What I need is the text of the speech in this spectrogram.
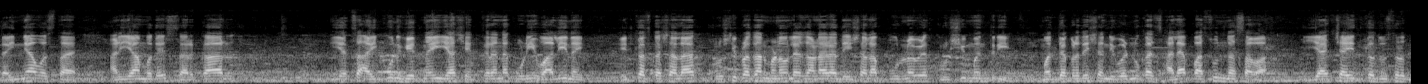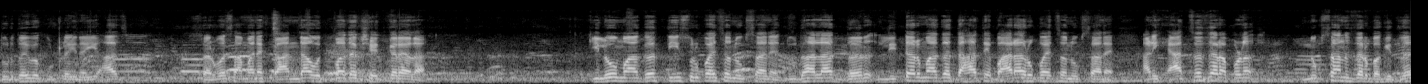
दैन्यावस्था आहे आणि यामध्ये सरकार याचं ऐकून घेत नाही या शेतकऱ्यांना कोणी वाली नाही. इतकंच कशाला? कृषीप्रधान म्हणवल्या जाणाऱ्या देशाला पूर्ण वेळ कृषी मंत्री मध्य प्रदेशच्या निवडणुका झाल्यापासून नसावा याच्या इतकं दुसरं दुर्दैव कुठलंही नाही. आज सर्वसामान्य कांदा उत्पादक शेतकऱ्याला किलो मागं तीस रुपयाचं नुकसान आहे. दुधाला दर लिटर मागं दहा ते बारा रुपयाचं नुकसान आहे. आणि ह्याचं जर आपण नुकसान जर बघितलं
